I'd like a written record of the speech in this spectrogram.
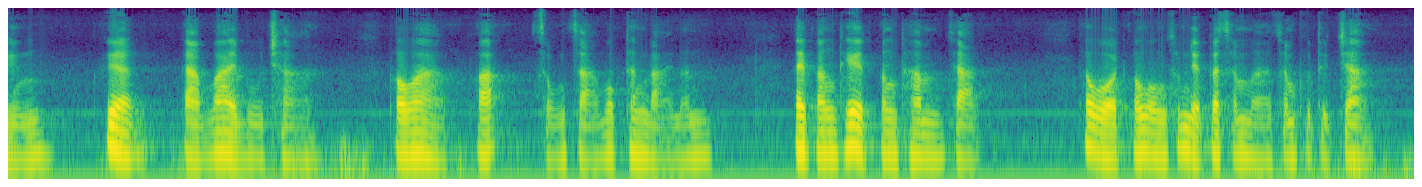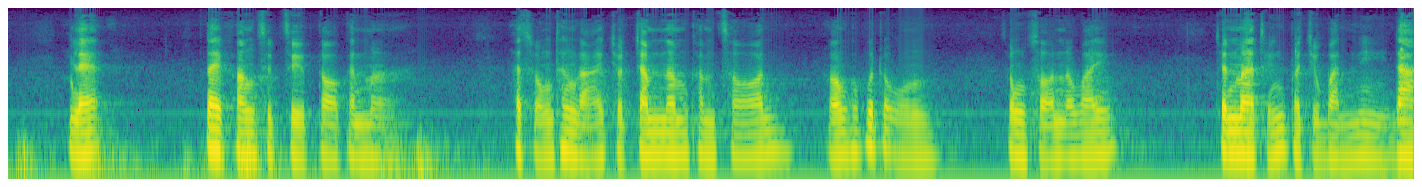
ถึงเพื่อกราบไหว้บูชา เพราะว่าพระสงฆ์สาวกทั้งหลายนั้น ได้ฟังเทศฟังธรรมจากพระโอษฐ์ขององค์สมเด็จพระสัมมาสัมพุทธเจ้า และได้ฟังสืบสืบต่อกันมาพระสงฆ์ทั้งหลายจดจำนำคำสอนของพระพุทธองค์ทรงสอนเอาไว้ จนมาถึงปัจจุบันนี้ได้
